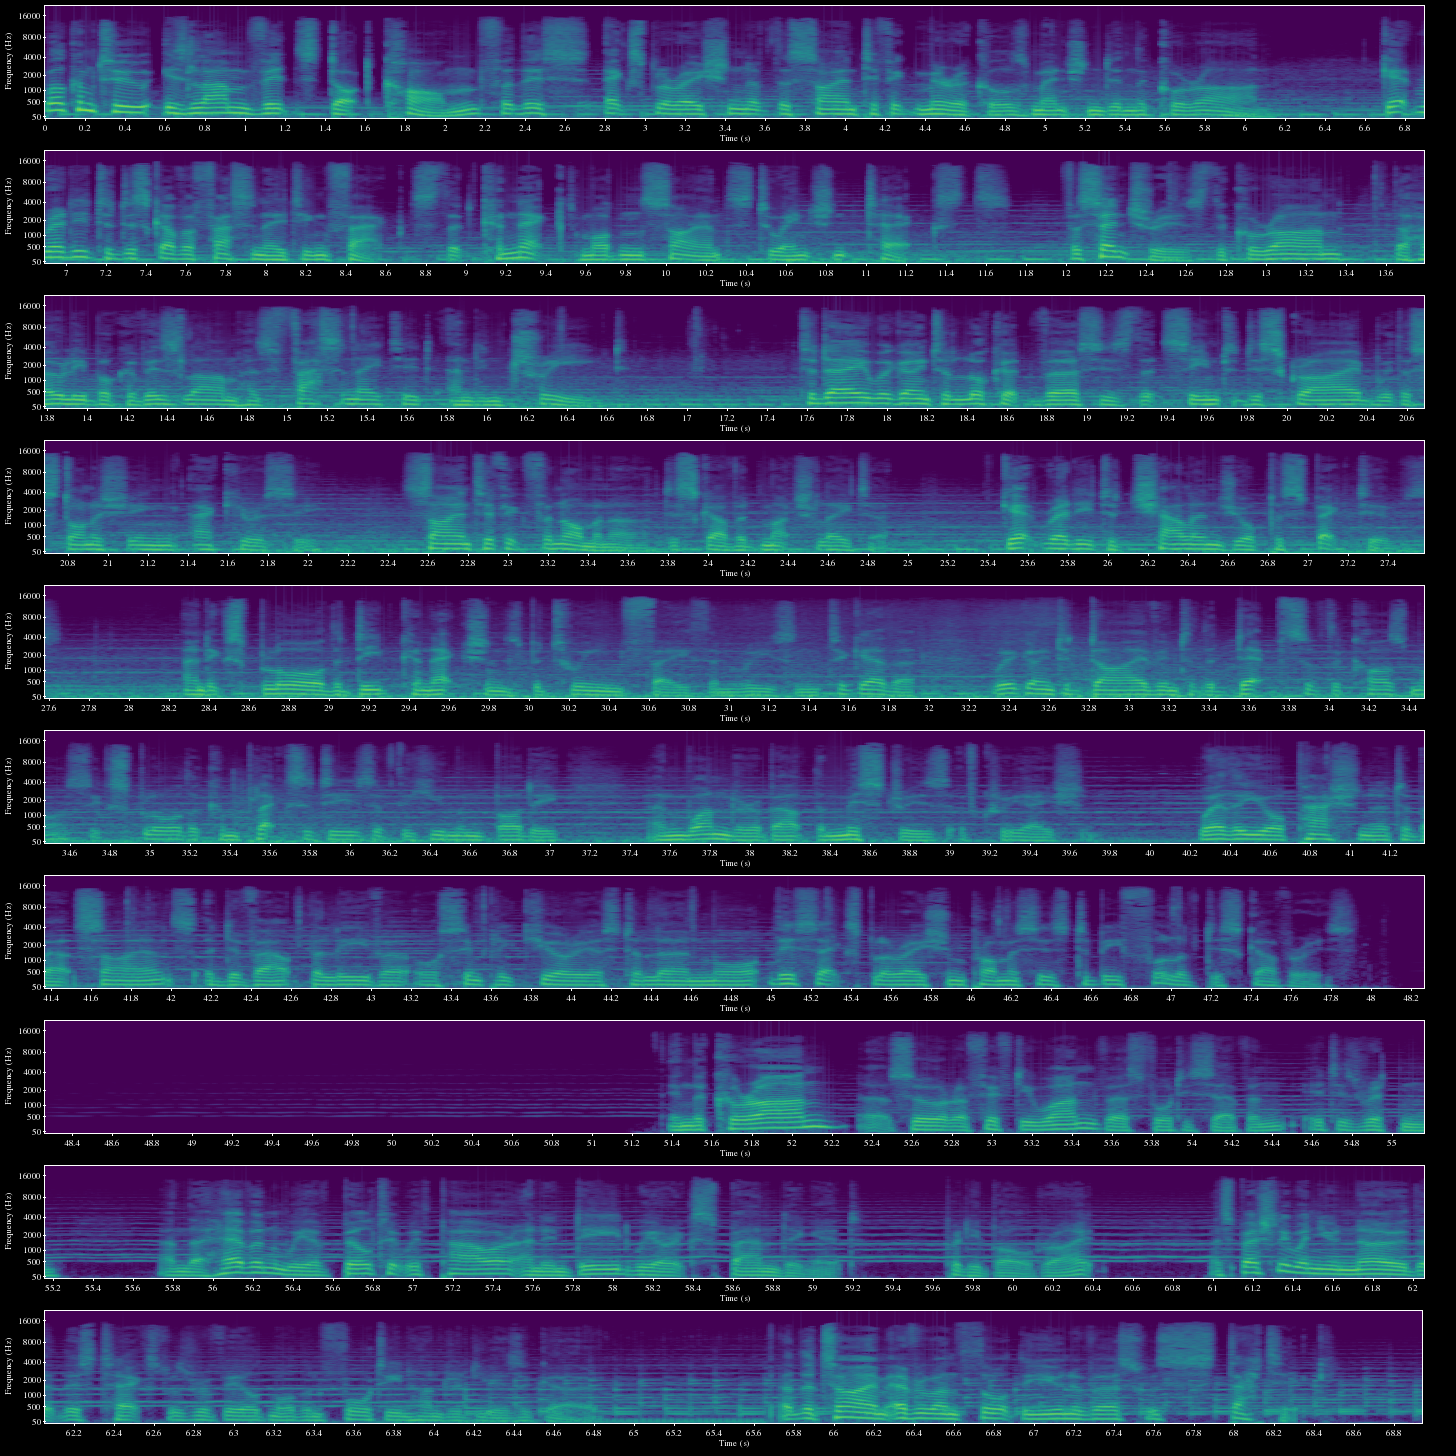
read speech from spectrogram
Welcome to IslamVidz.com for this exploration of the scientific miracles mentioned in the Quran. Get ready to discover fascinating facts that connect modern science to ancient texts. For centuries, the Quran, the holy book of Islam, has fascinated and intrigued. Today we're going to look at verses that seem to describe with astonishing accuracy scientific phenomena discovered much later. Get ready to challenge your perspectives and explore the deep connections between faith and reason. Together, we're going to dive into the depths of the cosmos, explore the complexities of the human body, and wonder about the mysteries of creation. Whether you're passionate about science, a devout believer, or simply curious to learn more, this exploration promises to be full of discoveries. In the Quran, uh, Surah 51, verse 47, it is written, and the heaven we have built it with power, and indeed we are expanding it. Pretty bold, right? Especially when you know that this text was revealed more than 1400 years ago. At the time, everyone thought the universe was static.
